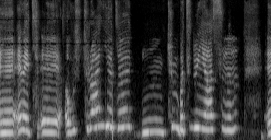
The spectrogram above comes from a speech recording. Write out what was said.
Ee, evet e, Avustralya'da tüm Batı dünyasının e,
